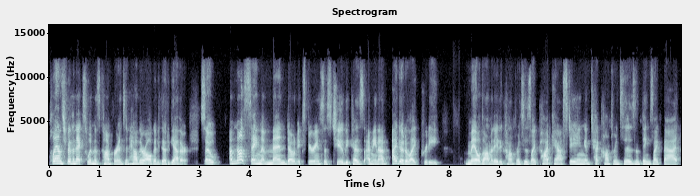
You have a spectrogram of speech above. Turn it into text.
plans for the next women's conference and how they're all going to go together so i'm not saying that men don't experience this too because i mean i, I go to like pretty male dominated conferences like podcasting and tech conferences and things like that.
